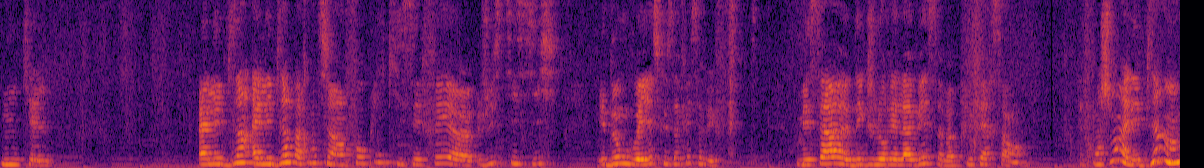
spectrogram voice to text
Nickel. Elle est bien, elle est bien, par contre il y a un faux pli qui s'est fait euh, juste ici. Et donc vous voyez ce que ça fait, ça fait Mais ça, euh, dès que je l'aurai lavé, ça va plus faire ça. Hein. Franchement, elle est bien, hein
